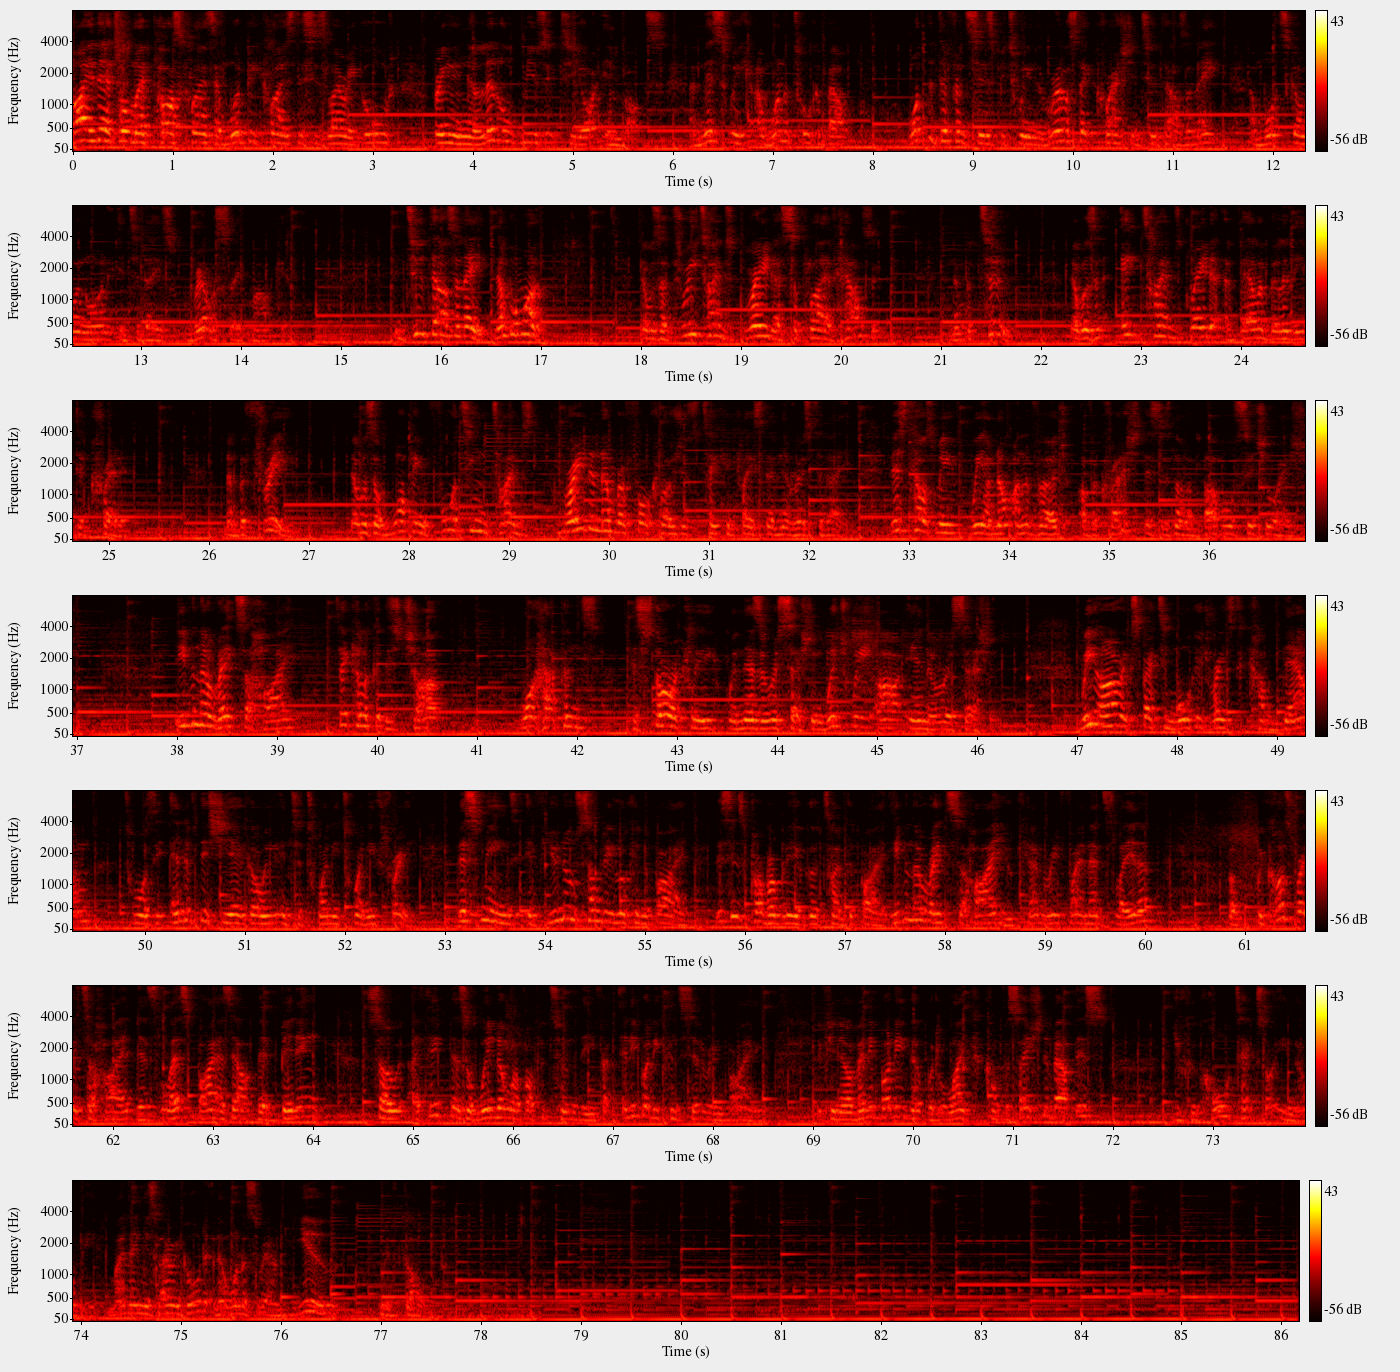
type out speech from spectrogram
Hi there to all my past clients and would-be clients. This is Larry Gould bringing a little music to your inbox. And this week I want to talk about what the difference is between the real estate crash in 2008 and what's going on in today's real estate market. In 2008, number one, there was a three times greater supply of housing. Number two, there was an eight times greater availability to credit. Number three, there was a whopping 14 times greater number of foreclosures taking place than there is today. This tells me we are not on the verge of a crash. This is not a bubble situation. Even though rates are high, take a look at this chart. What happens historically when there's a recession, which we are in a recession. We are expecting mortgage rates to come down towards the end of this year going into 2023. This means if you know somebody looking to buy, this is probably a good time to buy. Even though rates are high, you can refinance later. But because rates are high, there's less buyers out there bidding. So I think there's a window of opportunity for anybody considering buying. If you know of anybody that would like a conversation about this, you can call, text, or email me. My name is Larry Gould, and I want to surround you with gold.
